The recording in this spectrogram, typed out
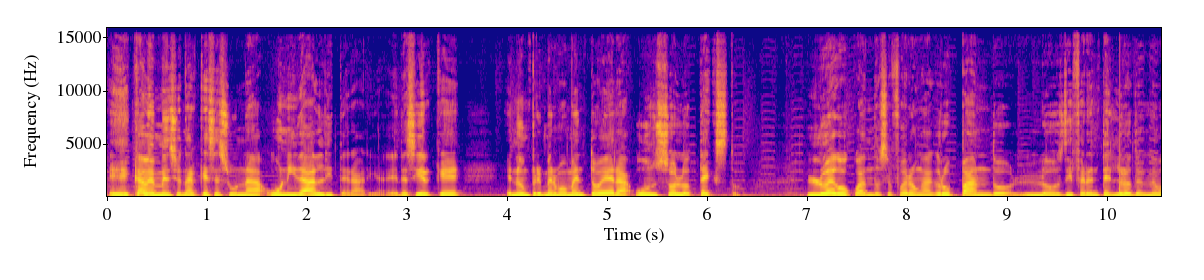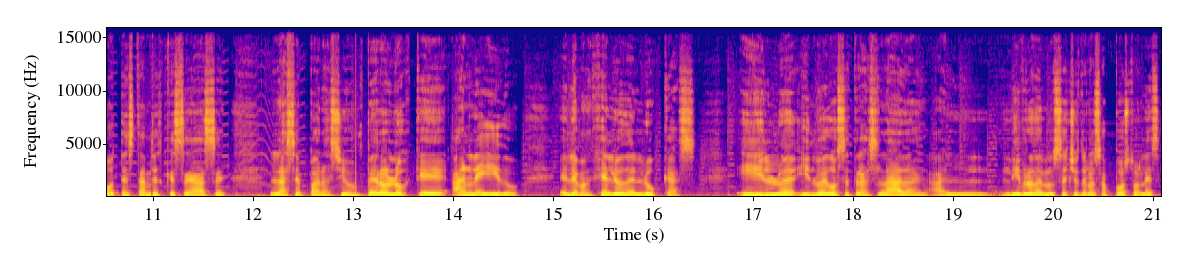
eh, cabe mencionar que esa es una unidad literaria, es decir, que en un primer momento era un solo texto. Luego, cuando se fueron agrupando los diferentes libros del Nuevo Testamento, es que se hace la separación. Pero los que han leído el Evangelio de Lucas y, luego se trasladan al libro de los Hechos de los Apóstoles,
